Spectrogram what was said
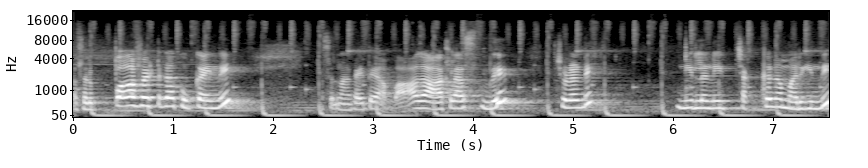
అసలు పర్ఫెక్ట్గా కుక్ అయింది. అసలు నాకైతే బాగా ఆకలేస్తుంది. చూడండి. నీళ్ళని చక్కగా మరిగింది.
